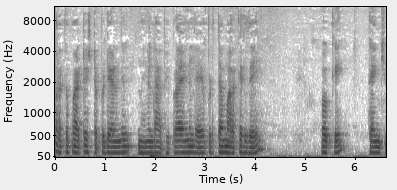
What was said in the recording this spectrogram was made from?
ഉറക്കപ്പാട്ട് ഇഷ്ടപ്പെടുകയാണെങ്കിൽ നിങ്ങളുടെ അഭിപ്രായങ്ങൾ രേഖപ്പെടുത്താൻ മറക്കരുതേ. ഓക്കെ താങ്ക്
